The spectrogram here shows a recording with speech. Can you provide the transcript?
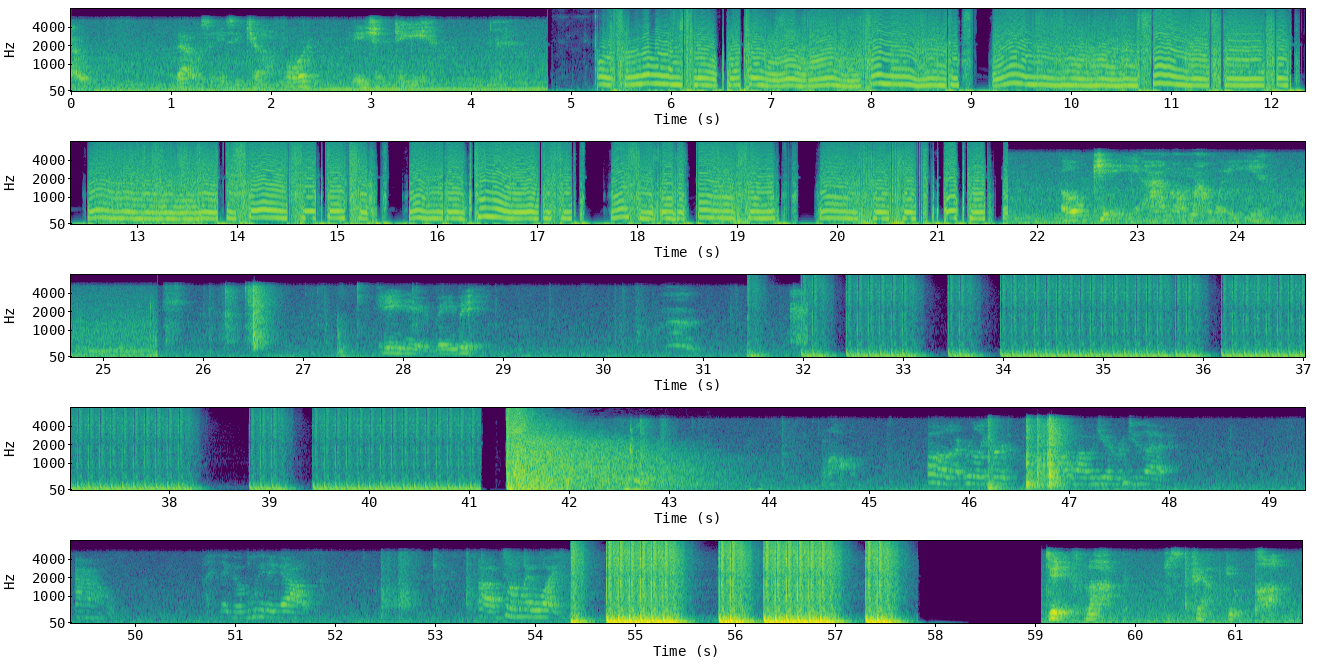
out. That was an easy job for Agent D. Okay, I'm on my way. Hey there, baby. Oh, that really hurt. Oh, why would you ever do that? Ow. I think I'm bleeding out. Uh, tell my wife. Did it flop? Just dropped your pop.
